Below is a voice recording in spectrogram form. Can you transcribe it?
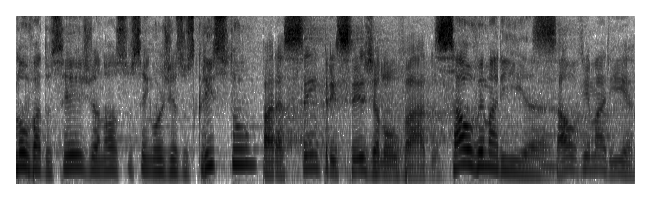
Louvado seja nosso Senhor Jesus Cristo. Para sempre seja louvado. Salve Maria. Salve Maria.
